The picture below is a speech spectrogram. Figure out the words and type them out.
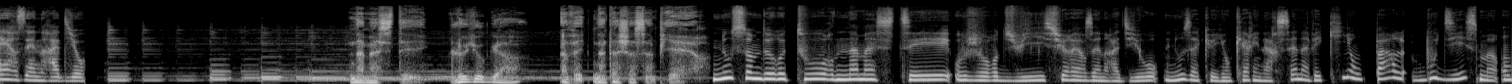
RZN Radio. Namasté, le yoga avec Natacha Saint-Pierre. Nous sommes de retour, Namasté. Aujourd'hui, sur RZN Radio, nous accueillons Karine Arsène avec qui on parle bouddhisme, on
